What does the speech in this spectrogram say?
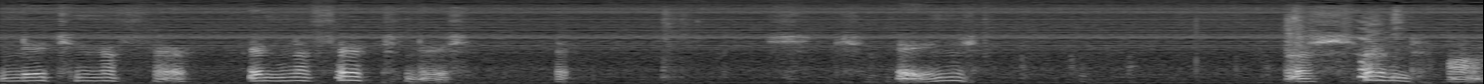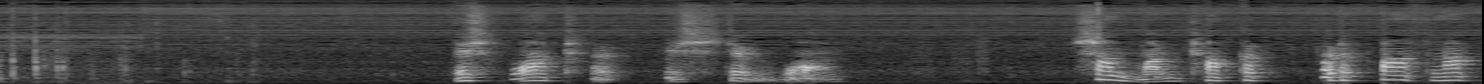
leading the fair in the third place, it changed the center. This water is still warm. Someone took it to the bath not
